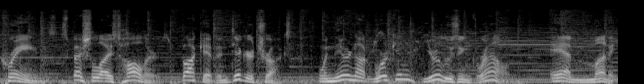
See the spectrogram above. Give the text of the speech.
Cranes, specialized haulers, bucket, and digger trucks. When they're not working, you're losing ground and money.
